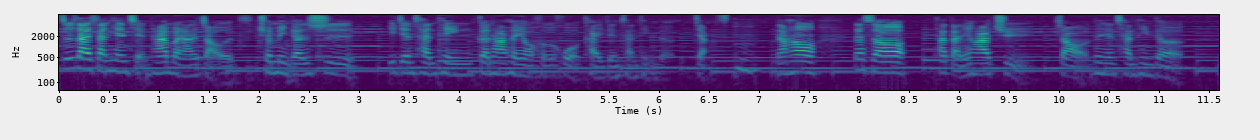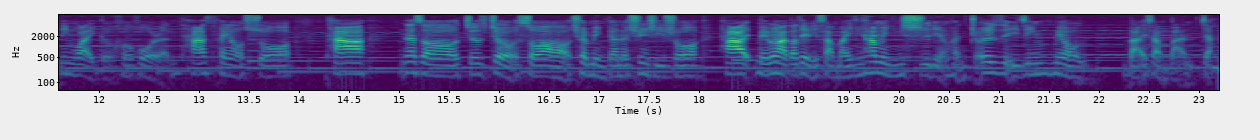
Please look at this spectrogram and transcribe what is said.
就是在三天前，他本来找儿子。全敏根是一间餐厅，跟他朋友合伙开一间餐厅的这样子。嗯，然后那时候他打电话去找那间餐厅的另外一个合伙人，他朋友说他。那时候就就有收到全敏根的讯息，说他没办法到店里上班，已经他们已经失联很久，就是已经没有来上班这样。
